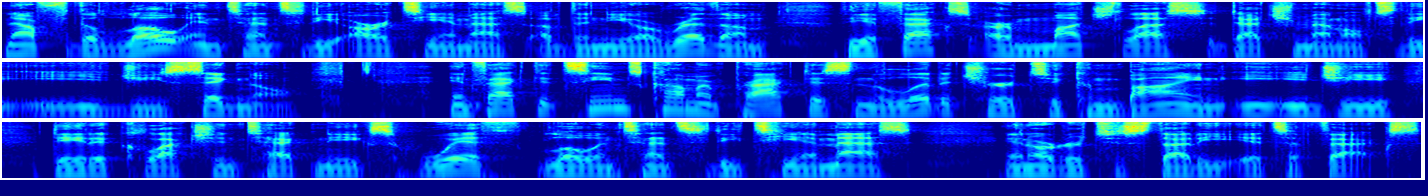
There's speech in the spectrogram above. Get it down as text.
Now, for the low intensity RTMS of the NeoRhythm, the effects are much less detrimental to the EEG signal. In fact, it seems common practice in the literature to combine EEG data collection techniques with low intensity TMS in order to study its effects.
